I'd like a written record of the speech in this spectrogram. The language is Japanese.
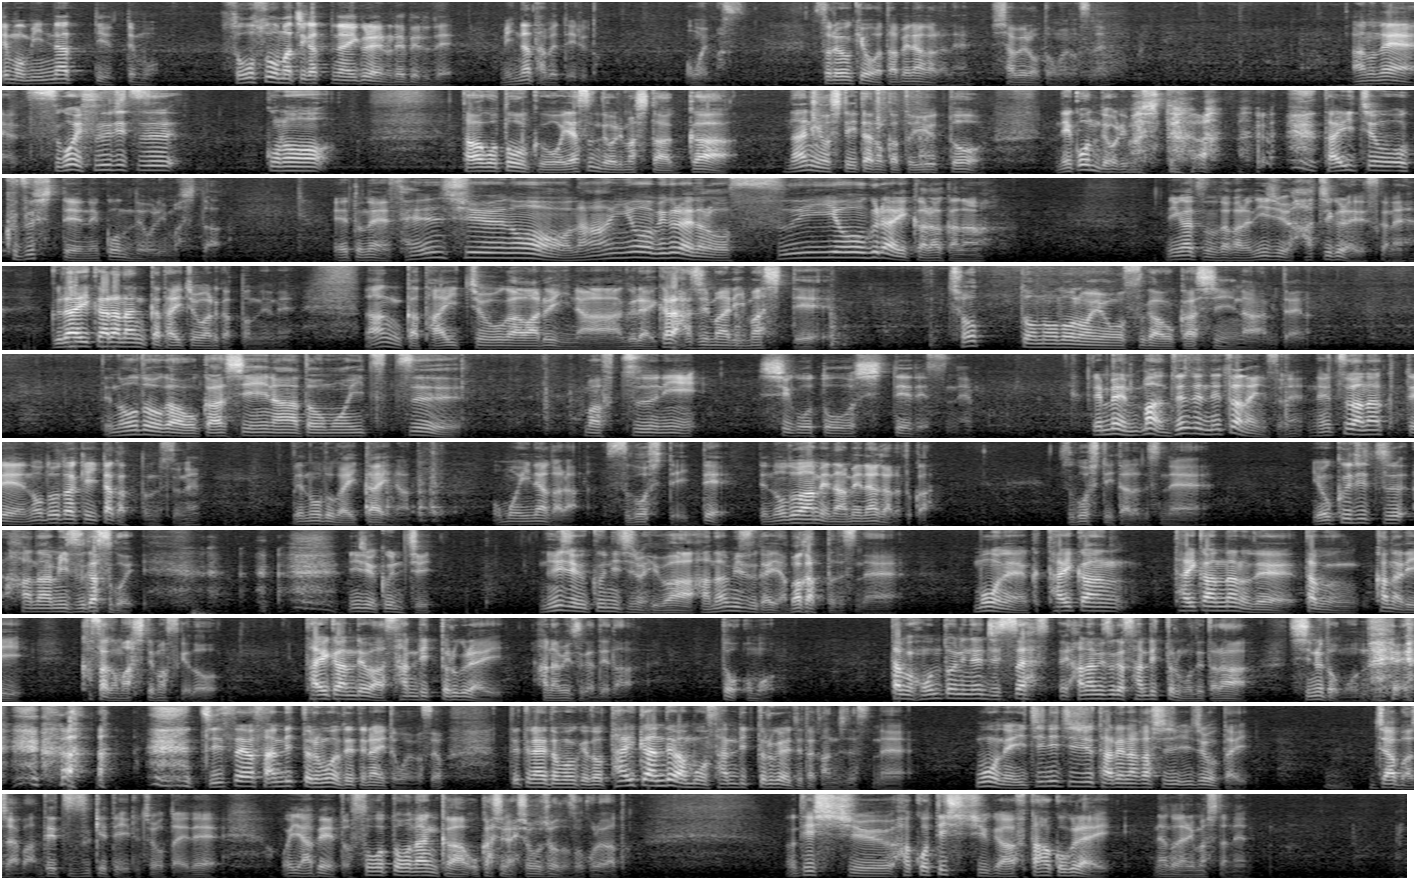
でもみんなって言ってもそうそう間違ってないぐらいのレベルでみんな食べていると。思います。それを今日は食べながらね喋ろうと思いますね。あのねすごい数日このタワゴトークを休んでおりましたが何をしていたのかというと寝込んでおりました。体調を崩して寝込んでおりました。えっ、とね先週の何曜日ぐらいだろう水曜ぐらいからかな。2月のだから28ぐらいですかね。ぐらいからなんか体調悪かったんだよね。なんか体調が悪いなぐらいから始まりましてちょっと喉の様子がおかしいなみたいな。で喉がおかしいなと思いつつまあ普通に仕事をしてですね。でまあ全然熱はないんですよね。熱はなくて喉だけ痛かったんですよね。で喉が痛いなと思いながら過ごしていてで喉飴舐めながらとか過ごしていたらですね翌日鼻水がすごい。29日。29日の日は鼻水がやばかったですね。もうね体感体感なので多分かなり傘が増してますけど体感では3リットルぐらい鼻水が出たと思う。多分本当にね実際鼻水が3リットルも出たら死ぬと思うんで。実際は3リットルも出てないと思いますよ。出てないと思うけど体感ではもう3リットルぐらい出た感じですね。もうね一日中垂れ流し状態ジャバジャバ出続けている状態でやべえと相当なんかおかしな症状だぞこれはと。ティッシュ箱ティッシュが2箱ぐらいなくなりましたね。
